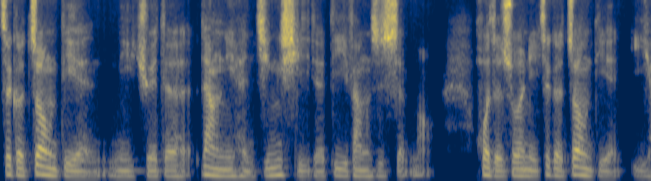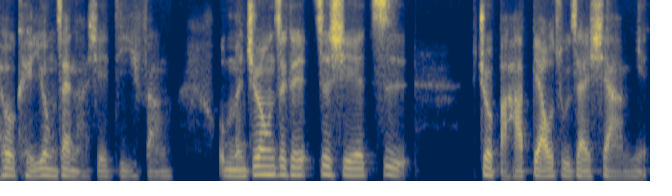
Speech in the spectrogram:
这个重点，你觉得让你很惊喜的地方是什么？或者说，你这个重点以后可以用在哪些地方？我们就用这个这些字，就把它标注在下面。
